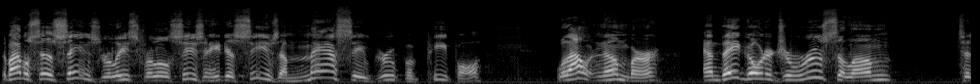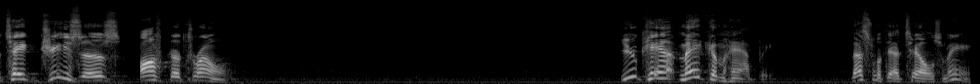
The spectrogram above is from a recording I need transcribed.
The Bible says Satan's released for a little season. He deceives a massive group of people without number and they go to Jerusalem to take Jesus off the throne. You can't make them happy. That's what that tells me.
